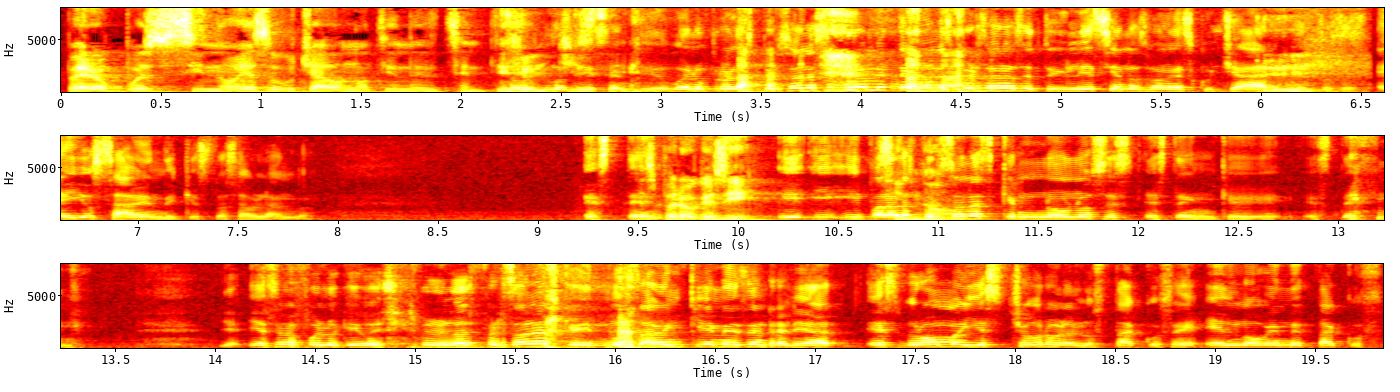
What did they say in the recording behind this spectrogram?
Pero pues si no hayas escuchado no tiene sentido No, el no tiene chiste. sentido. Bueno, pero las personas, seguramente algunas personas de tu iglesia nos van a escuchar, entonces ellos saben de qué estás hablando. Este, Espero que sí. Y, y- y para Si las no- personas que no nos es- estén, que estén, ya, ya se me fue lo que iba a decir, pero las personas que no saben quién es en realidad, es broma y es choro de los tacos, ¿eh? Él no vende tacos.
